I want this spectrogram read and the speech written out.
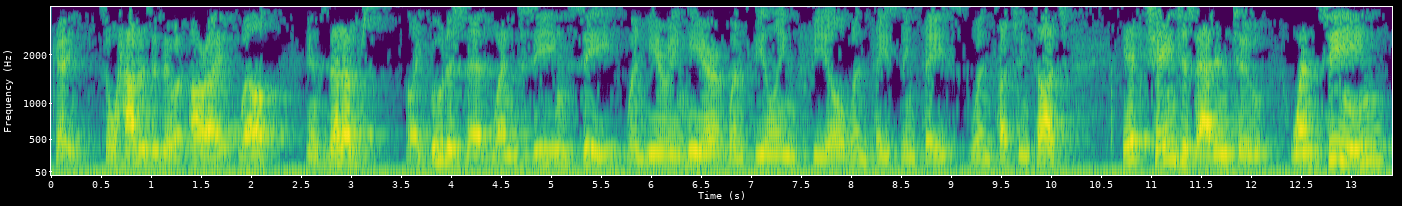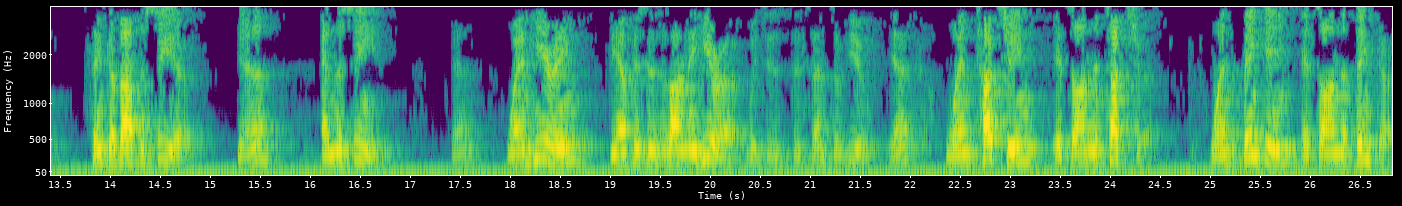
Okay? So how does it do it? All right, well, instead of, like Buddha said, when seeing, see, when hearing, hear, when feeling, feel, when tasting, taste, when touching, touch, it changes that into when seeing, think about the seer, yeah, and the seen, yeah. When hearing, the emphasis is on the hearer, which is the sense of you, yeah. When touching, it's on the toucher. When thinking, it's on the thinker.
